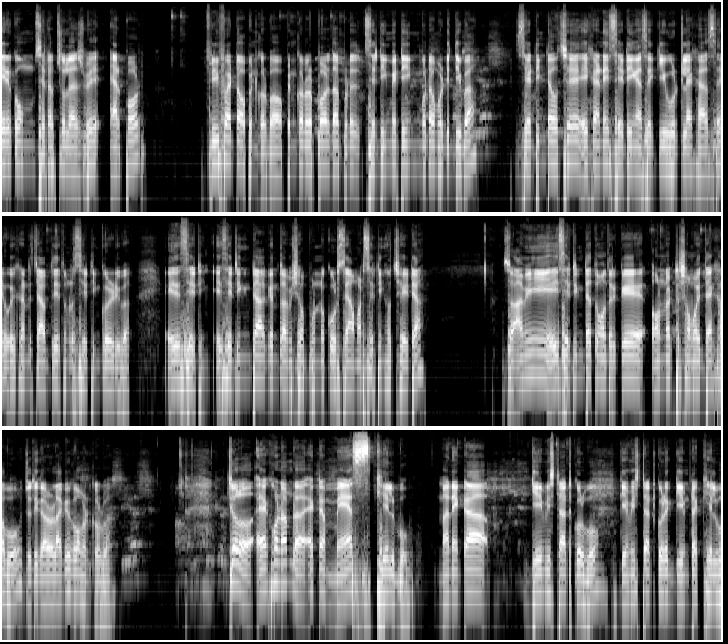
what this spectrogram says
এরকম সেট আপ চলে আসবে। এরপর ফ্রি ফায়ারটা ওপেন করবা। ওপেন করার পর তারপরে সেটিং মেটিং মোটামুটি দিবা। সেটিংটা হচ্ছে এখানেই সেটিং আছে কিবোর্ড লেখা আছে, ওইখানে চাপ দিয়ে তোমরা সেটিং করে দিবা এই যে সেটিং এই সেটিংটা কিন্তু আমি সম্পূর্ণ করছি, আমার সেটিং হচ্ছে এটা। সো আমি এই সেটিংটা তোমাদেরকে অন্য একটা সময় দেখাবো, যদি কারও লাগে কমেন্ট করবা। চলো, এখন আমরা একটা ম্যাচ খেলব মানে একটা গেম স্টার্ট করব। গেম স্টার্ট করে গেমটা খেলব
